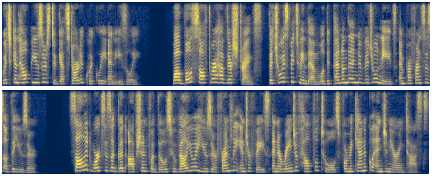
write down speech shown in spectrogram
which can help users to get started quickly and easily. While both software have their strengths, the choice between them will depend on the individual needs and preferences of the user. SolidWorks is a good option for those who value a user-friendly interface and a range of helpful tools for mechanical engineering tasks.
